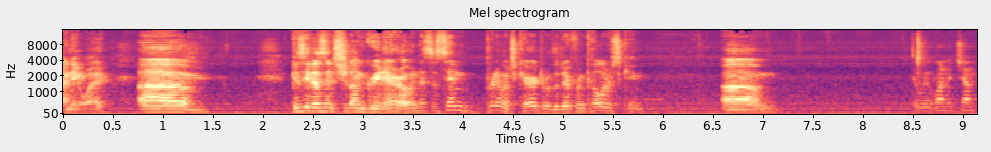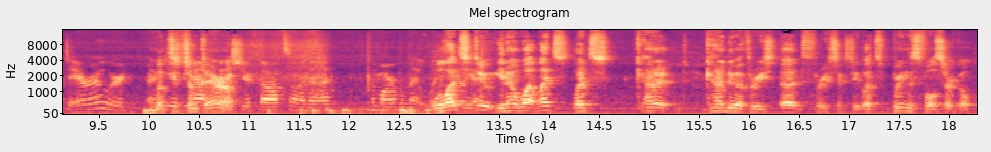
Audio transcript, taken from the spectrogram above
anyway, um, because he doesn't shit on Green Arrow, and it's the same pretty much character with a different color scheme. Um, Do we want to jump to Arrow, or, or Let's just jump to Arrow. Your thoughts on uh, the Marvel Netflix? well, let's do. You know what? Let's let's kind of kind of do a three uh, three sixty. Let's bring this full circle.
